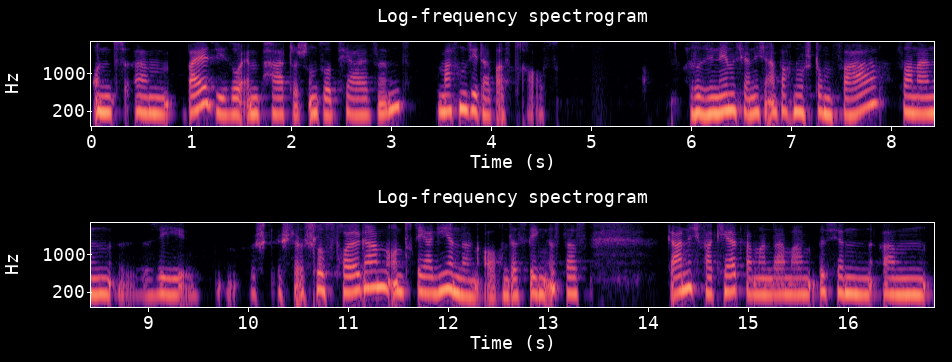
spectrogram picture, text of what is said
Und ähm, weil sie so empathisch und sozial sind, machen sie da was draus. Also sie nehmen es ja nicht einfach nur stumpf wahr, sondern sie schlussfolgern und reagieren dann auch. Und deswegen ist das gar nicht verkehrt, wenn man da mal ein bisschen ähm,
